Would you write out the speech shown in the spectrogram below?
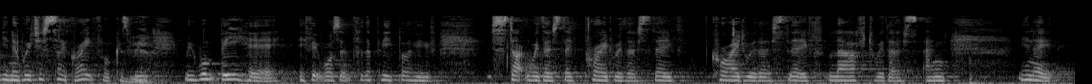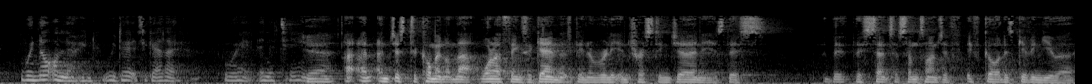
you know, we're just so grateful because yeah. we, we wouldn't be here if it wasn't for the people who've stuck with us, they've prayed with us, they've cried with us, they've laughed with us, and, you know, we're not alone, we do it together. We're in a team. Yeah, and, and just to comment on that, one of the things again that's been a really interesting journey is this this sense of sometimes if, if God is giving you a,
